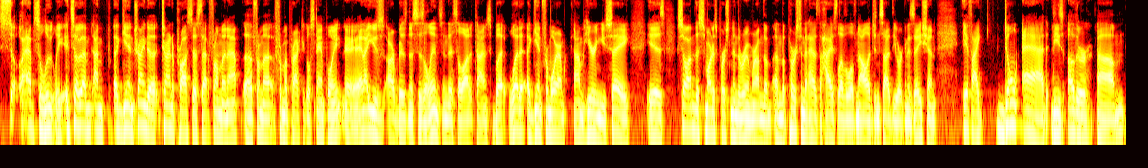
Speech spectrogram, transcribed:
So absolutely, and so I'm, I'm again trying to trying to process that from an app uh, from a from a practical standpoint, and I use our business as a lens in this a lot of times. But what again, from where I'm I'm hearing you say is, so I'm the smartest person in the room, or I'm the I'm the person that has the highest level of knowledge inside the organization. If I don't add these other um,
